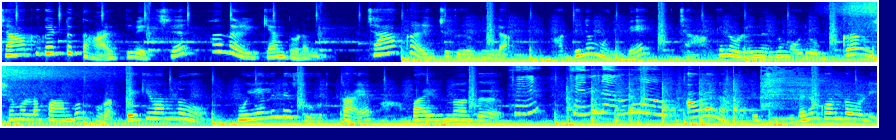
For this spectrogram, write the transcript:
ചാക്കുകെട്ട് താഴ്ത്തി വെച്ച് അതഴിക്കാൻ തുടങ്ങി. ചാക്ക് അഴിച്ചു തീർന്നില്ല. അതിനു മുൻപേ ചാക്കിനുള്ളിൽ നിന്നും ഒരു ഉഗ്ര വിഷമുള്ള പാമ്പ് പുറത്തേക്ക് വന്നു. മുയലിന്റെ സുഹൃത്തായ പാമ്പായിരുന്നു അത്. അവൻ അവന്റെ ജീവനും കൊണ്ടോടി.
